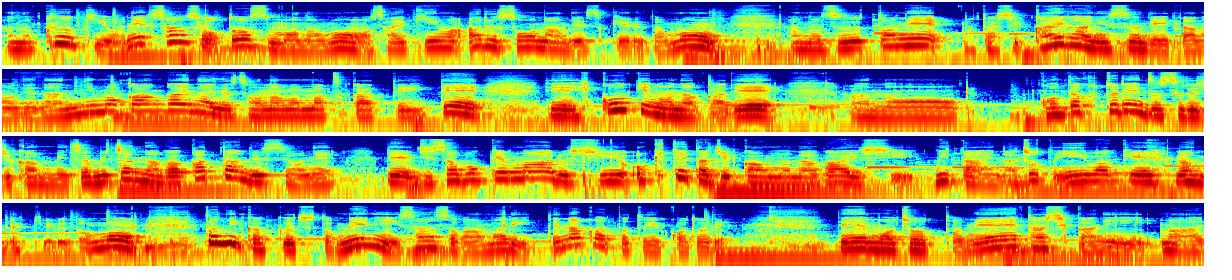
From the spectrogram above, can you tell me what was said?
あの空気をね酸素を通すものも最近はあるそうなんですけれどもあのずっとね私海外に住んでいたので何にも考えないでそのまま使っていてで飛行機の中であのコンタクトレンズする時間めちゃめちゃ長かったんですよね。で時差ボケもあるし起きてた時間も長いしみたいなちょっと言い訳なんだけれどもとにかくちょっと目に酸素があまりいってなかったということででもちょっとね確かに、まあ、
